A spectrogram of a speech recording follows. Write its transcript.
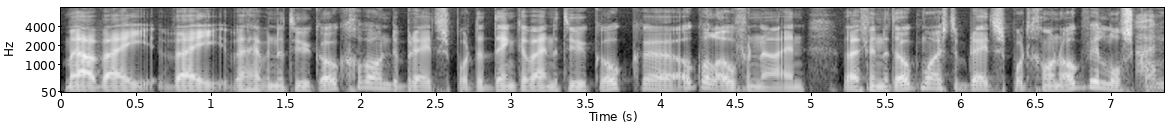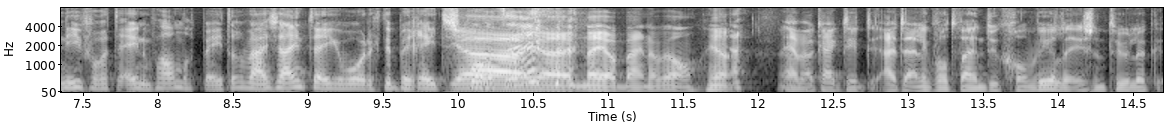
Maar ja, wij, wij, wij hebben natuurlijk ook gewoon de breedte sport. Daar denken wij natuurlijk ook, eh, ook wel over na. En wij vinden het ook mooi als de breedte sport gewoon ook weer los Ja, kan. niet voor het een of ander, Peter. Wij zijn tegenwoordig de breedte sport. ja, hè? ja, nou ja, bijna wel. Ja. Ja, maar kijk, dit, uiteindelijk wat wij natuurlijk gewoon willen is natuurlijk...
